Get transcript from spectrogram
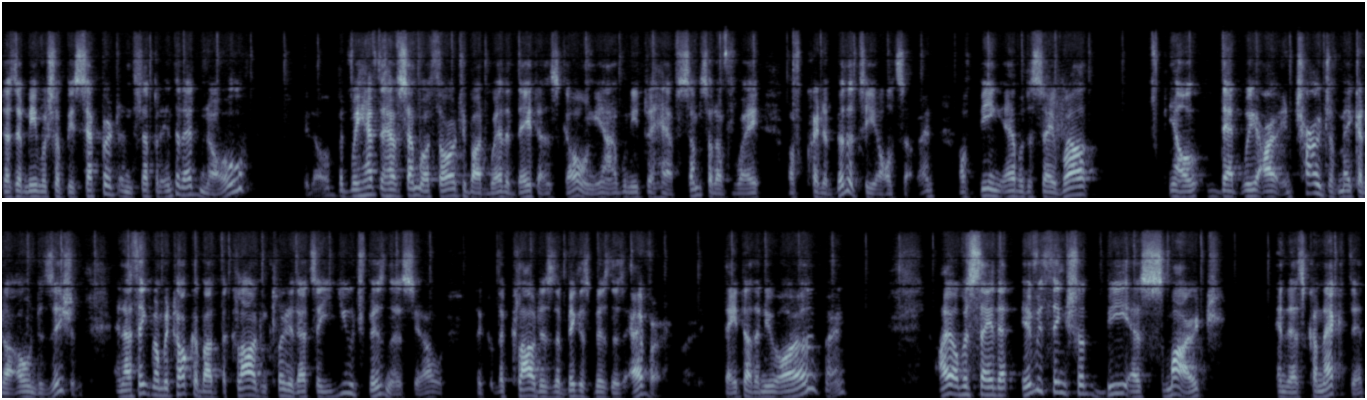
Does it mean we should be separate and separate internet? No, you know, but we have to have some authority about where the data is going. Yeah, we need to have some sort of way of credibility also, and of being able to say, well, you know, that we are in charge of making our own decision. And I think when we talk about the cloud, and clearly that's a huge business, you know, the, the cloud is the biggest business ever. Right? Data, the new oil, right? I always say that everything should be as smart and as connected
